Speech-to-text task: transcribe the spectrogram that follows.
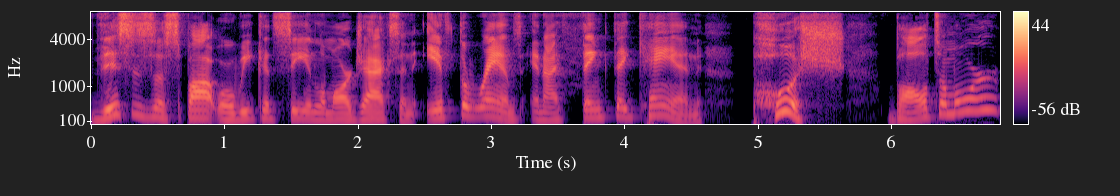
This is a spot where we could see in Lamar Jackson, if the Rams, and I think they can, push Baltimore,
